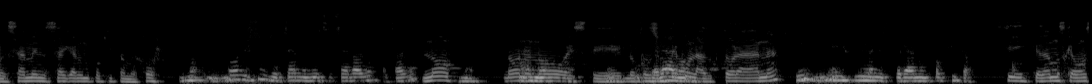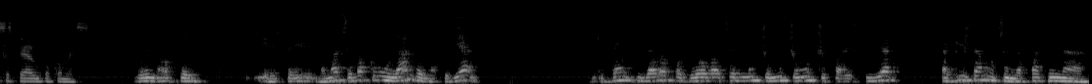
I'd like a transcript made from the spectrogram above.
Como examen salgan un poquito mejor. ¿No, no hizo su examen este sábado pasado? No, No. no, Ah, no, este, lo Este, consulté con la doctora Ana. Sí, y me dijo que iban a esperar un poquito. Sí, quedamos que vamos a esperar un poco más. Bueno, ok. Este, nomás se va acumulando el material. Así que tengan cuidado porque luego va a ser mucho, mucho, mucho para estudiar. Aquí estamos en la página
